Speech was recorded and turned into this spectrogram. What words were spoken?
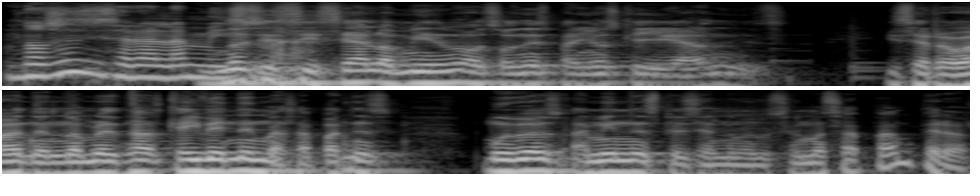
No sé si será la misma. No sé si sea lo mismo o son españoles que llegaron y, y se robaron el nombre. No, que ahí venden mazapanes muy buenos. A mí en especial no me gusta el mazapán, pero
